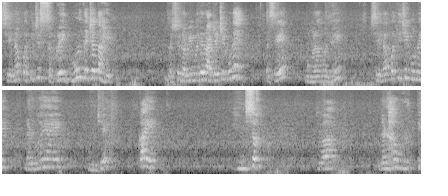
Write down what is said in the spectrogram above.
सेनापतीचे सगळे गुण त्याच्यात आहेत. जसे रवीमध्ये राजाचे गुण आहेत तसे मंगळामध्ये सेनापतीचे गुण आहे लढवय आहे. म्हणजे काय हिंसक किंवा लढाऊ वृत्ती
